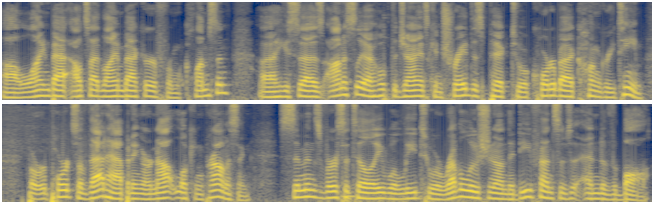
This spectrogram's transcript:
uh, lineback outside linebacker from Clemson. Uh, he says, honestly, I hope the Giants can trade this pick to a quarterback hungry team, but reports of that happening are not looking promising. Simmons' versatility will lead to a revolution on the defensive end of the ball.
